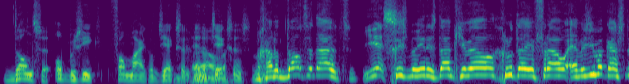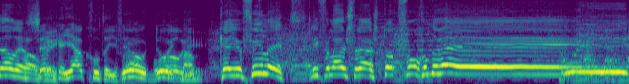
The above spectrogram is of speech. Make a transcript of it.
dansen op muziek van Michael Jackson en de. Jacksons. We gaan op dansen uit. Yes. Guus Marines, dankjewel. Groet aan je vrouw. En we zien elkaar snel weer, hoop Zeker, ik. jij ook goed aan je vrouw. Yo, doe ik, Hoi. man. Can you feel it? Lieve luisteraars, tot volgende week. Doei.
